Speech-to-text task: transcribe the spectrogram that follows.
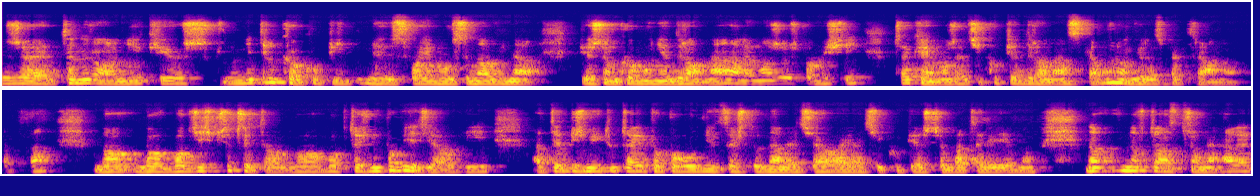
że ten rolnik już nie tylko kupi e, swojemu synowi na pierwszą komunię drona, ale może już pomyśli, czekaj, może ci kupię drona z kamerą wielospektralną, prawda? Bo, bo, bo gdzieś przeczytał, bo, bo ktoś mi powiedział, i, a ty byś mi tutaj po południu coś tu naleciał, a ja ci kupię jeszcze baterię jedną. No, no w tą stronę, ale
